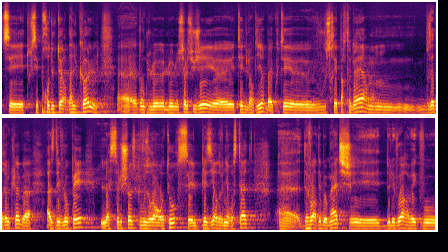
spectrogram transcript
ces, tous ces producteurs d'alcool. Euh, donc le, seul sujet euh, était de leur dire, bah, écoutez, vous serez partenaire, vous aiderez le club à, se développer. La seule chose que vous aurez en retour, c'est le plaisir de venir au stade. de voir des beaux matchs et de les voir avec vos,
